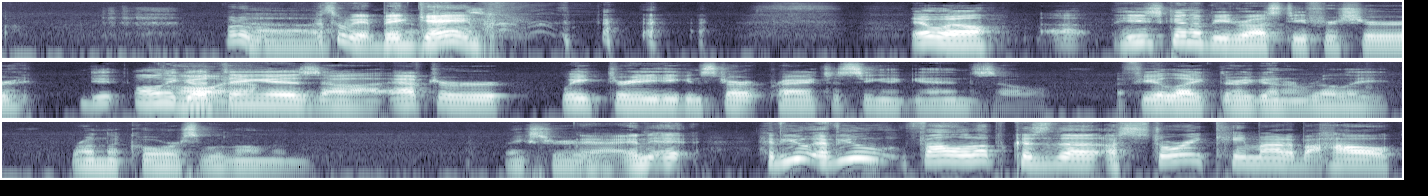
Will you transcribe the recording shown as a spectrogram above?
at. What a, uh, that's gonna be a big game. It will. Uh, he's going to be rusty for sure. The only good Oh, thing is uh, after week three, he can start practicing again. So I feel like they're going to really run the course with him and make sure. Yeah, and it, have you have you followed up because the a story came out about how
